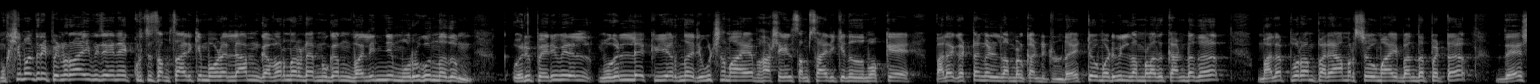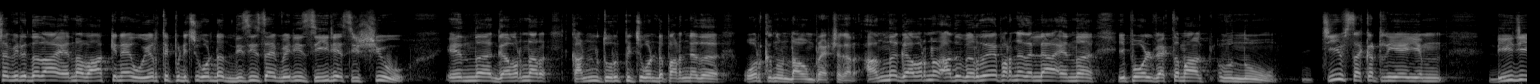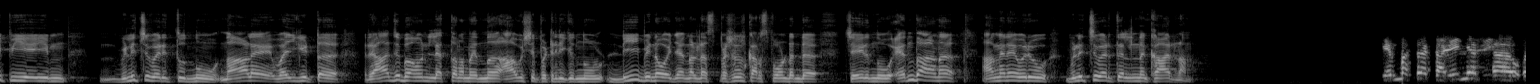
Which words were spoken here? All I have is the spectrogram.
മുഖ്യമന്ത്രി പിണറായി വിജയനെ കുറിച്ച് സംസാരിക്കുമ്പോഴെല്ലാം ഗവർണറുടെ മുഖം വലിഞ്ഞു മുറുകുന്നതും ഒരു പെരുവിരൽ മുകളിലേക്ക് ഉയർന്ന രൂക്ഷമായ ഭാഷയിൽ സംസാരിക്കുന്നതും ഒക്കെ പല ഘട്ടങ്ങളിൽ നമ്മൾ കണ്ടിട്ടുണ്ട്. ഏറ്റവും ഒടുവിൽ നമ്മൾ അത് കണ്ടത് മലപ്പുറം പരാമർശവുമായി ബന്ധപ്പെട്ട് ദേശവിരുദ്ധത എന്ന വാക്കിനെ ഉയർത്തിപ്പിടിച്ചുകൊണ്ട് this is a very serious issue എന്ന് ഗവർണർ കണ്ണു തുറപ്പിച്ചുകൊണ്ട് പറഞ്ഞത് ഓർക്കുന്നുണ്ടാവും പ്രേക്ഷകർ. അന്ന് ഗവർണർ അത് വെറുതെ പറഞ്ഞതല്ല എന്ന് ഇപ്പോൾ വ്യക്തമാക്കുന്നു ചീഫ് സെക്രട്ടറിയെയും ഡി ജി പിയെയും വിളിച്ചു വരുത്തുന്നു. നാളെ വൈകിട്ട് രാജ്ഭവനിൽ എത്തണമെന്ന് ആവശ്യപ്പെട്ടിരിക്കുന്നു. ഡി ബിനോയ് ഞങ്ങളുടെ സ്പെഷ്യൽ കറസ്പോണ്ടന്റ് ചേരുന്നു. എന്താണ് അങ്ങനെ ഒരു വിളിച്ചു വരുത്തലിന് കാരണം? എം എസ് കഴിഞ്ഞ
